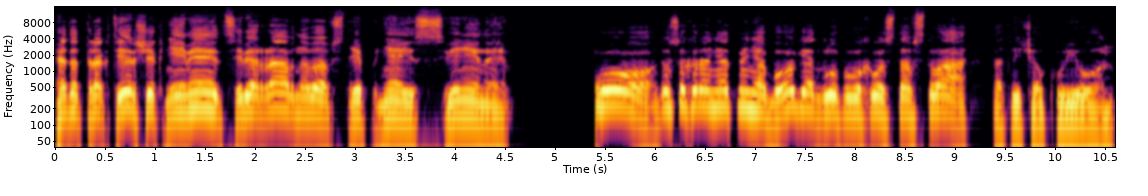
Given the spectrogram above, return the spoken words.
Этот трактирщик не имеет себе равного в стрепне из свинины!» «О, да сохранят меня боги от глупого хвостовства!» — отвечал Курион,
